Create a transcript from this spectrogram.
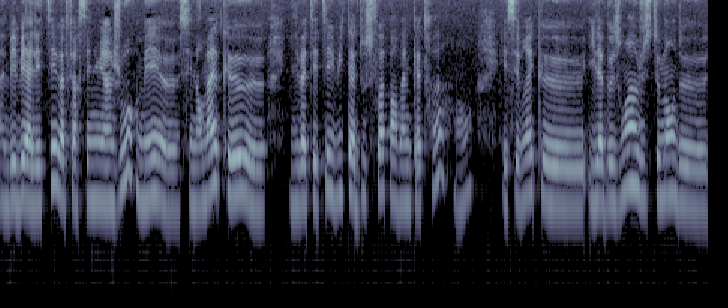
un bébé à l'été va faire ses nuits un jour, mais euh, c'est normal qu'il euh, va téter 8 à 12 fois par 24 heures. Hein. Et c'est vrai qu'il a besoin justement de,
